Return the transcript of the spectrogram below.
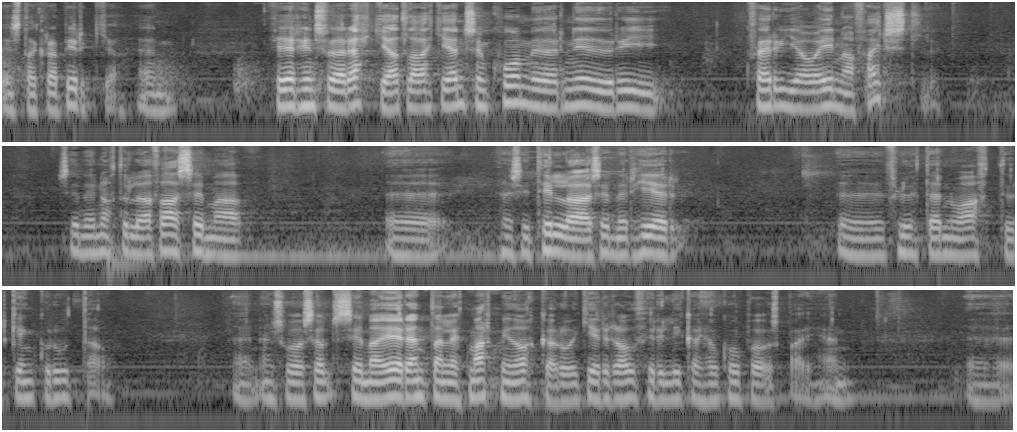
einstakra byrkja en fer hins vegar ekki, allavega ekki enn sem komið er niður í hverja og eina færslu sem er náttúrulega það sem að uh, þessi tillaga sem er hér uh, flutt enn og aftur gengur út á. En, en svo sem að er endanlegt markmið okkar og gerir ráð fyrir líka hjá Kópavóðsbæ. En uh,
